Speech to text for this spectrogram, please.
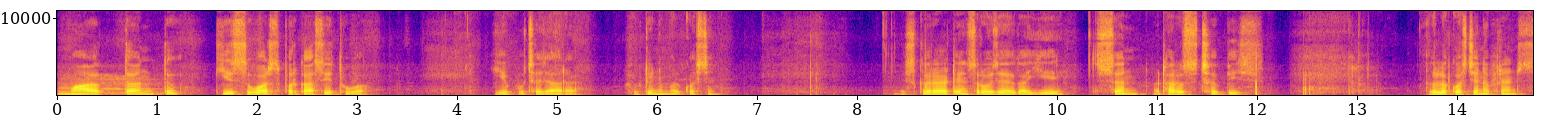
मातंत किस वर्ष प्रकाशित हुआ? ये पूछा जा रहा है। फिफ्टी नंबर क्वेश्चन इसका राइट आंसर हो जाएगा ये, सन 1826 अगला क्वेश्चन है फ्रेंड्स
